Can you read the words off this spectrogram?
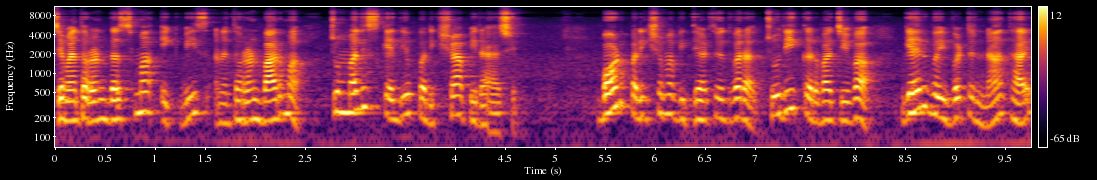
જેમાં ધોરણ દસમાં એકવીસ અને ધોરણ બારમાં ચુમ્માલીસ કેદીઓ પરીક્ષા આપી રહ્યા છે. બોર્ડ પરીક્ષામાં વિદ્યાર્થીઓ દ્વારા ચોરી કરવા જેવા ગેરવહીવટ ના થાય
